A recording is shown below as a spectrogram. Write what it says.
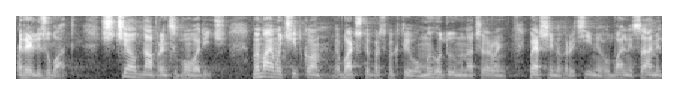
реалізувати. Ще одна принципова річ. Ми маємо чітко бачити перспективу. Ми готуємо на червень перший інаугураційний глобальний саміт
